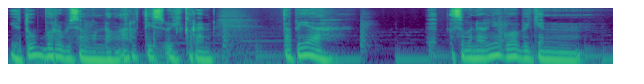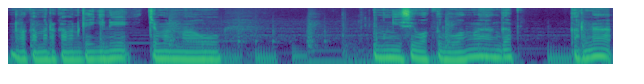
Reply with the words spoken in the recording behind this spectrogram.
youtuber bisa ngundang artis wih keren. Tapi ya sebenarnya gue bikin rekaman-rekaman kayak gini cuman mau mengisi waktu luang lah anggap. Karena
